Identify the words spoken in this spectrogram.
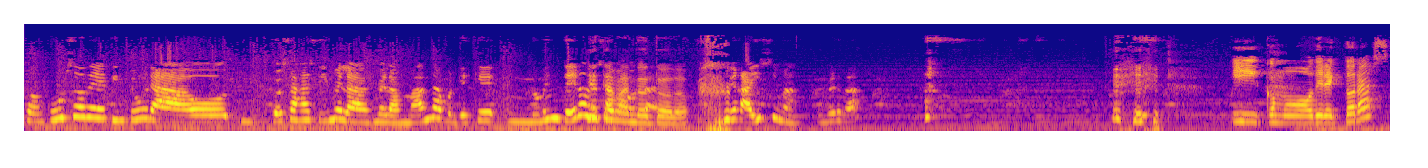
concurso de pintura o cosas así, me las, me las manda, porque es que no me entero de Yo te esas mando cosas. todo. Pegadísima, es verdad. Y como directoras,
